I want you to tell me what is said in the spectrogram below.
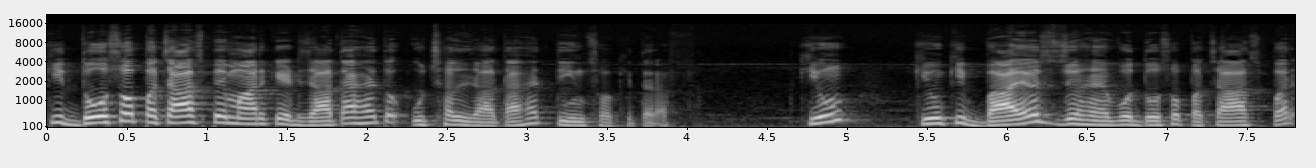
कि 250 पे मार्केट जाता है तो उछल जाता है 300 की तरफ़। क्यों? क्योंकि बायर्स जो हैं वो 250 पर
